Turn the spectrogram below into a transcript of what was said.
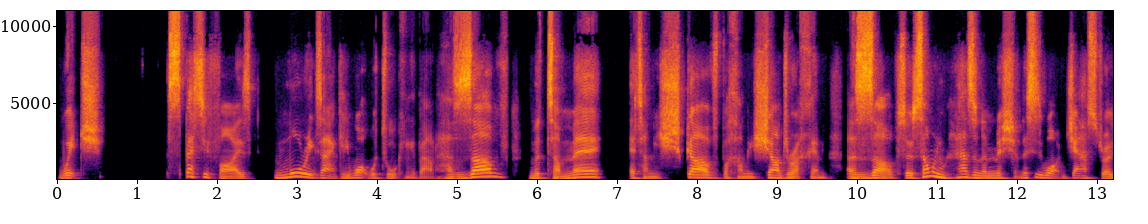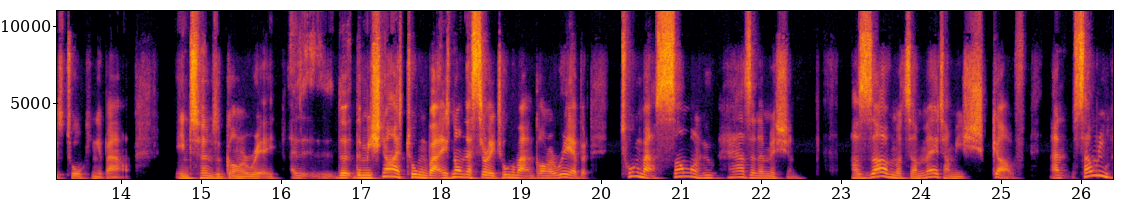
which specifies more exactly what we're talking about. Hazav mutameh et hamishkav. A zav. So someone who has an emission. This is what Jastrow is talking about in terms of gonorrhea. The, the Mishnah is talking about, he's not necessarily talking about gonorrhea, but talking about someone who has an emission. Hazav mutameh hamishkav. And someone who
